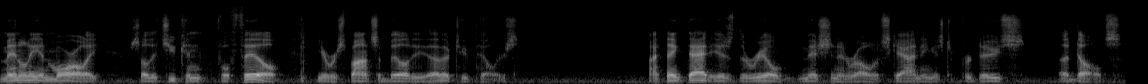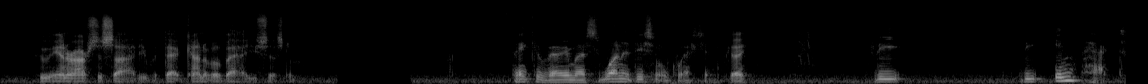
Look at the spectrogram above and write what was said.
mentally and morally so that you can fulfill your responsibility, the other two pillars. I think that is the real mission and role of scouting is to produce adults who enter our society with that kind of a value system. Thank you very much. One additional question. Okay. The, the impact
